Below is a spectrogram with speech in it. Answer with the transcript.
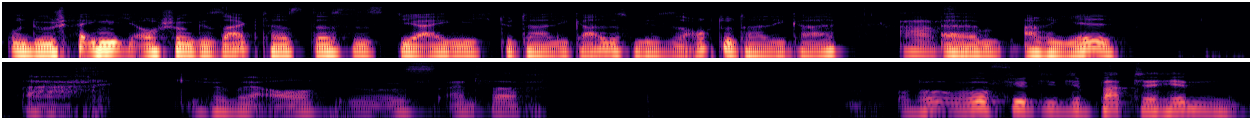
und du eigentlich auch schon gesagt hast, dass es dir eigentlich total egal ist. Mir ist es auch total egal. Ach, ähm, Ariel. Ach, hör mir auf. Es ist einfach. Wo, wo führt die Debatte hin?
